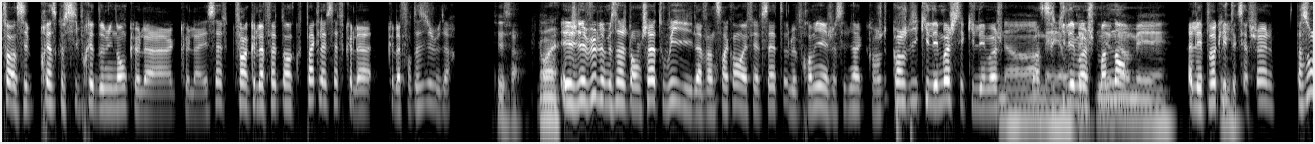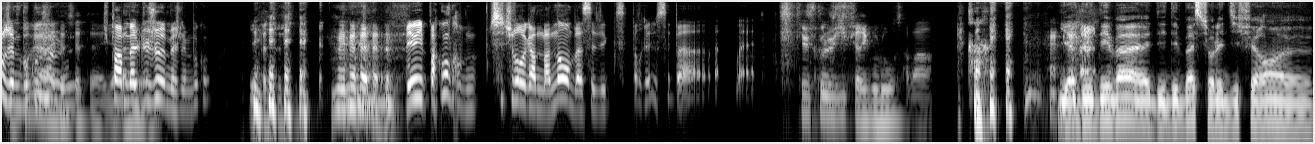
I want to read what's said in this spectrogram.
enfin, c'est presque aussi prédominant que la, que la SF. Enfin, que la, pas que la SF, que la, que la fantasy, je veux dire. C'est ça. Ouais. Et je l'ai vu le message dans le chat, oui, il a 25 ans, FF7, le premier, je sais bien. Quand je, quand je dis qu'il est moche, c'est qu'il est moche. C'est qu'il est moche maintenant. mais... À l'époque, il est exceptionnel. De toute façon, j'aime beaucoup le jeu. Je parle mal du jeu, mais je l'aime beaucoup. Y a pas de souci. mais oui, par contre, si tu le regardes maintenant, bah, c'est pas. C'est pas ouais. juste que le gif est rigolo, ça va. Il y a des débats, euh, des débats sur les différents euh,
